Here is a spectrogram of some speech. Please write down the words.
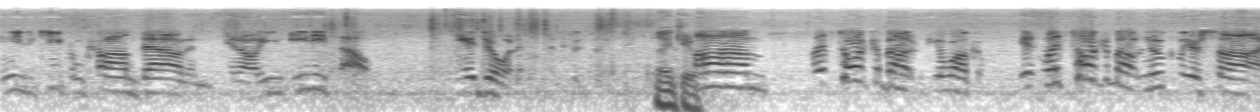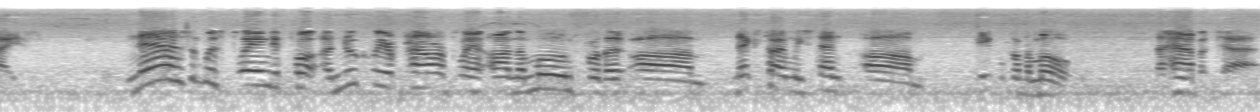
You need to keep him calmed down, and, you know, he, he needs help. You're doing it. That's good. Thank you. Um, let's talk about. You're welcome. It, let's talk about nuclear size. NASA was planning to put a nuclear power plant on the moon for the um, next time we send um, people to the moon, the habitat.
